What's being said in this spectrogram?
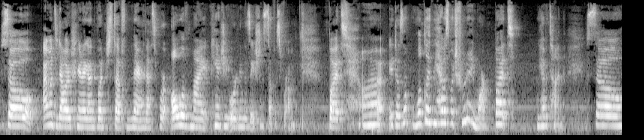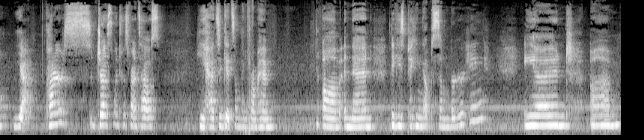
So I went to Dollar Tree and I got a bunch of stuff from there. That's where all of my pantry organization stuff is from. But uh, it doesn't look like we have as much food anymore, but we have a ton. So yeah, Connor's just went to his friend's house. He had to get something from him. Um, and then I think he's picking up some Burger King. And um,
